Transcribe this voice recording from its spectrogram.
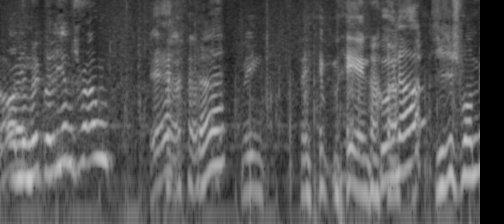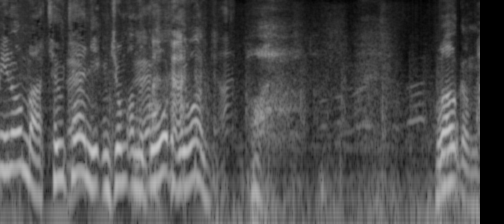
on the McWilliams round. Yeah. Eh? Me, me and Kuna. Do you just want me number? 210, you can jump on the goat if you want. Welcome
